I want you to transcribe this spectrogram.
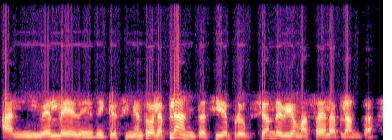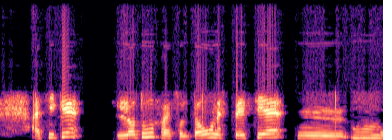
al nivel de, crecimiento de la planta, así de producción de biomasa de la planta. Así que Lotus resultó una especie, mm,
